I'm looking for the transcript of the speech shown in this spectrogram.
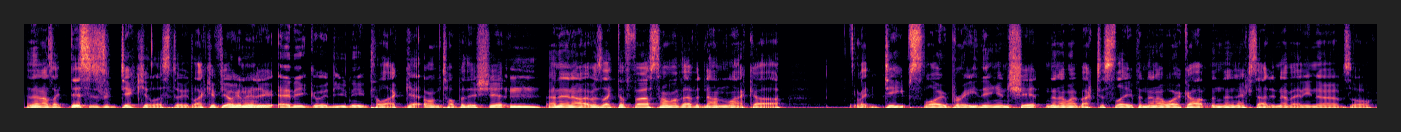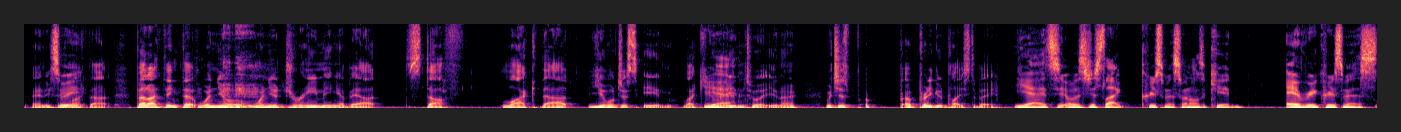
and then I was like, this is ridiculous, dude. Like if you're gonna do any good, you need to like get on top of this shit. And then uh, it was like the first time I've ever done like uh like deep slow breathing and shit and then I went back to sleep and then I woke up and the next day I didn't have any nerves or anything Sweet. like that but I think that when you're when you're dreaming about stuff like that you're just in like you're Yeah. into it you know which is a, a pretty good place to be Yeah, it's it was just like Christmas when I was a kid. Every Christmas,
